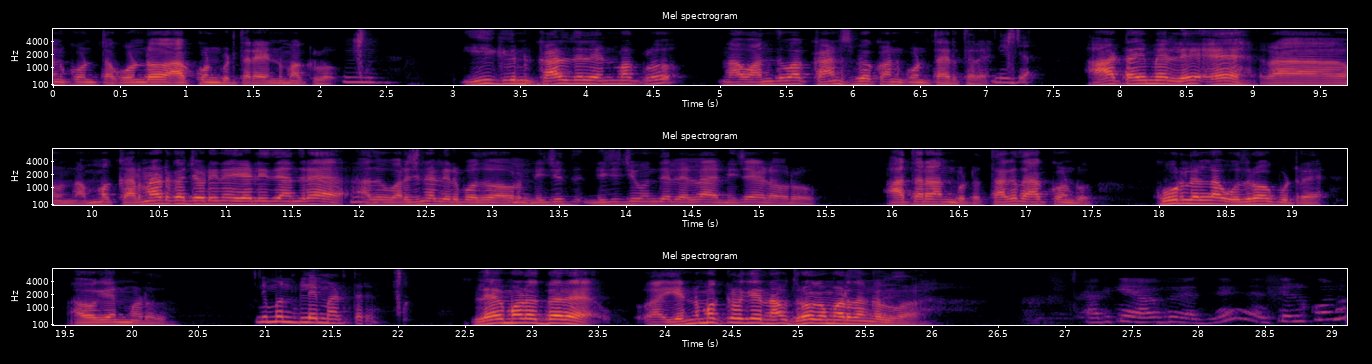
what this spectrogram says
ಅನ್ಕೊಂಡು ತಗೊಂಡು ಹಾಕ್ಕೊಂಡು ಬಿಡ್ತಾರೆ ಹೆಣ್ಮಕ್ಳು. ಈಗಿನ ಕಾಲದಲ್ಲಿ ಹೆಣ್ಮಕ್ಳು ನಾವು ಅಂದವಾಗಿ ಕಾಣಿಸ್ಬೇಕು ಅನ್ಕೊಳ್ತಾ ಇರ್ತಾರೆ. ಆ ಟೈಮಲ್ಲಿ ಏ ರಾ ನಮ್ಮ ಕರ್ನಾಟಕ ಜೋಡಿನೇ ಹೇಳಿದೆ ಅಂದರೆ ಅದು ಒರಿಜಿನಲ್ ಇರ್ಬೋದು. ಅವರು ನಿಜ ನಿಜ ಜೀವನದಲ್ಲೆಲ್ಲ ನಿಜ ಹೇಳೋರು. ಆ ಥರ ಅಂದ್ಬಿಟ್ಟು ತೆಗೆದು ಹಾಕ್ಕೊಂಡು ಕೂರ್ಲೆಲ್ಲ ಉದುರೋಗ್ಬಿಟ್ರೆ ಅವಾಗ ಏನು ಮಾಡೋದು? ನಿಮ್ಮನ್ನು ಬ್ಲೇಮ್ ಮಾಡ್ತಾರೆ. ಲೇ ಮಾಡೋದು ಬೇರೆ. ಹೆಣ್ಣು ಹೆಣ್ಮಕ್ಳಿಗೆ ನಾವು ದ್ರೋಹ ಮಾಡ್ದಂಗಲ್ವಾ? ಅದಕ್ಕೆ ಯಾವ್ದು ಆಗ್ಲಿ ತಿಳ್ಕೊಂಡು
